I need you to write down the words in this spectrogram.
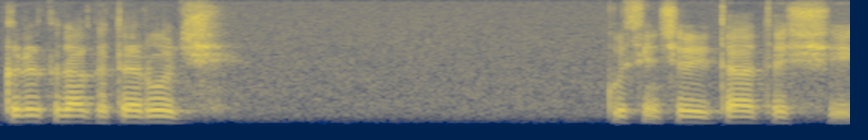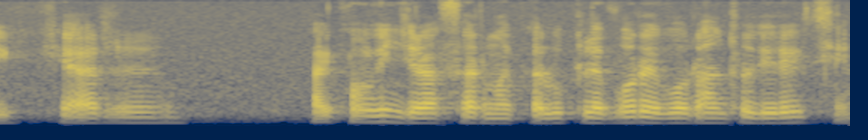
Cred că dacă te rogi cu sinceritate și chiar ai convingerea fermă că lucrurile vor evolua într-o direcție,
